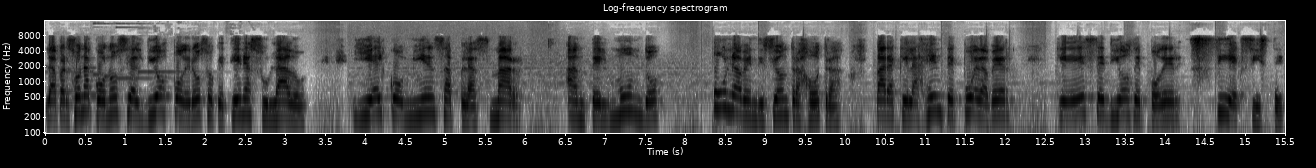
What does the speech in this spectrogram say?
la persona conoce al Dios poderoso que tiene a su lado y Él comienza a plasmar ante el mundo una bendición tras otra para que la gente pueda ver que ese Dios de poder sí existe.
